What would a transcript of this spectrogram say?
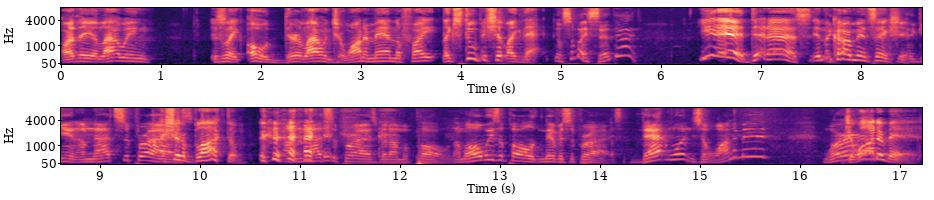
are they allowing? It's like oh, they're allowing Joanna Man to fight, like stupid shit like that. Yo, somebody said that. Yeah, dead ass in the comment section. Again, I'm not surprised. I should have blocked them. I'm not surprised, but I'm appalled. I'm always appalled, never surprised. That one, Joanna Man? Word? Joanna Man.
